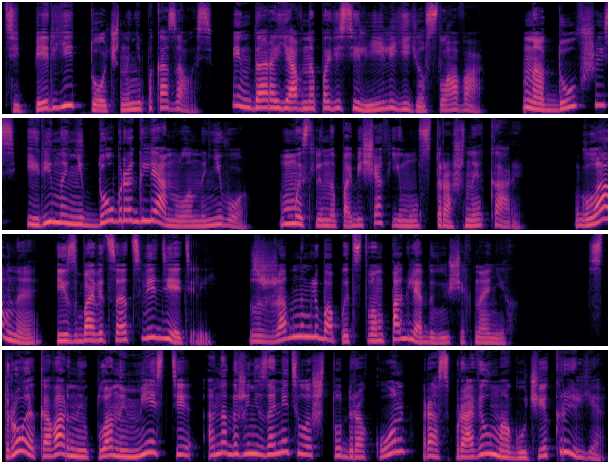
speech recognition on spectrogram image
Теперь ей точно не показалось. Индара явно повеселили ее слова. Надувшись, Ирина недобро глянула на него, мысленно пообещав ему страшные кары. Главное — избавиться от свидетелей, с жадным любопытством поглядывающих на них. Строя коварные планы мести, она даже не заметила, что дракон расправил могучие крылья.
